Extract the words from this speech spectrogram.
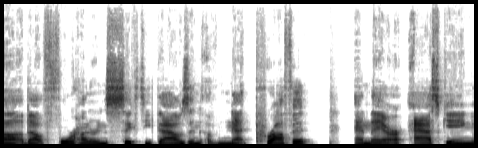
uh, about 460,000 of net profit, and they are asking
